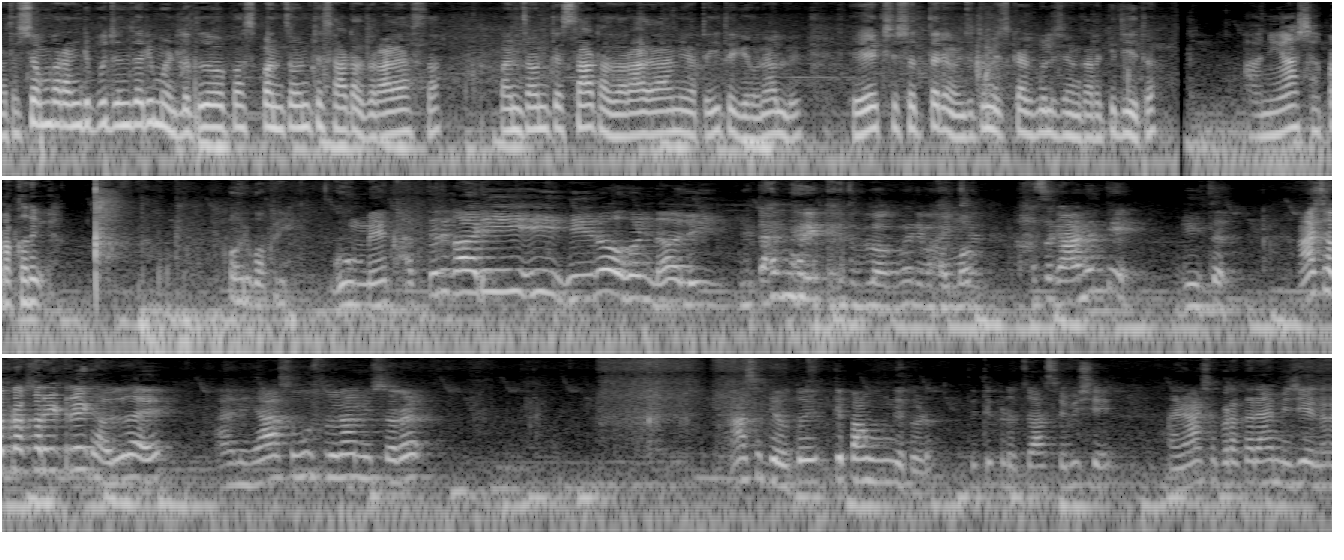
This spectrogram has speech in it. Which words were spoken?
आता शंभर अंडी पूजन जरी म्हटलं तर जवळपास पंचावन्न ते साठ हजार आळ्या असतात. पंचावन्न ते साठ हजार आळ्या आम्ही आता इथं घेऊन आलो आहे हे एकशे सत्तर आहे म्हणजे तुम्हीच कॅल्क्युलेशन करा किती इथं. आणि अशा प्रकारे अरे बापरे. घुमे खातर गाडी हिरो होंडाली. टाकणार ब्लॉगमध्ये असं गाणं ते. घे अशा प्रकारे ट्रे ठेवलेला आहे. आणि हे असं उचलून आम्ही सरळ असं ठेवतोय ते पाहून घे थोडं. ते तिकडंच असं विषय आणि अशा प्रकारे आम्ही जे ना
